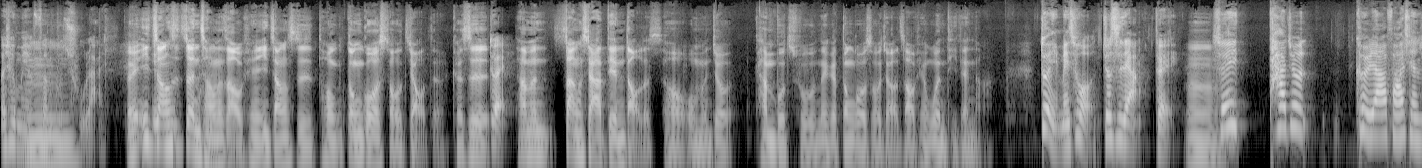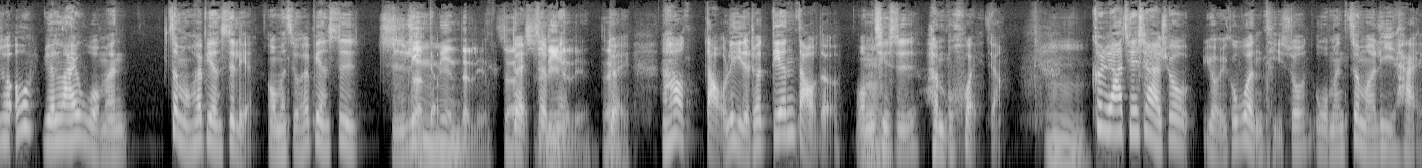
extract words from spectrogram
而且我们也分不出来。嗯，一张是正常的照片，嗯，一张是通动过手脚的。可是，对他们上下颠倒的时候，我们就看不出那个动过手脚的照片问题在哪。对，没错，就是这样。对，嗯，所以他就科学家发现说，哦，原来我们这么会辨识脸，我们只会辨识。直立的正面的脸，对，直立的脸，对，对。然后倒立的，就颠倒的，我们其实很不会这样。嗯，科学家接下来就有一个问题，说我们这么厉害，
